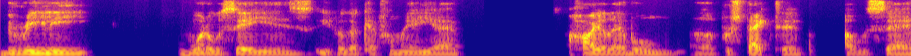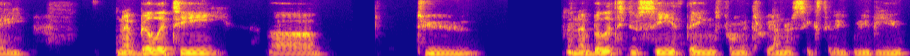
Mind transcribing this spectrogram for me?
but really, what I would say is if I look at from a uh, higher level uh, perspective, I would say an ability uh, to an ability to see things from a 360 degree view,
